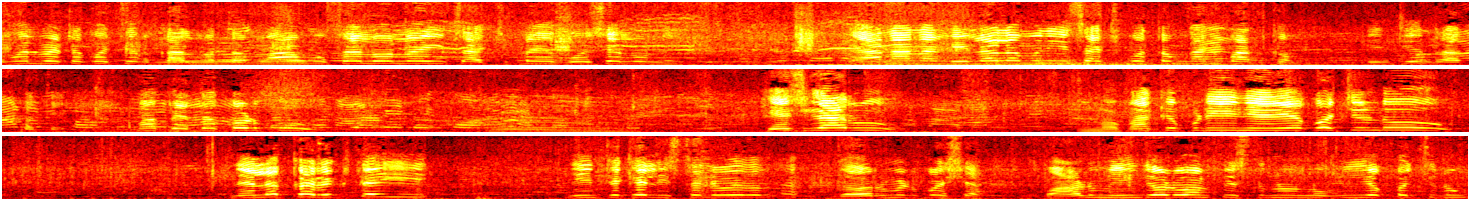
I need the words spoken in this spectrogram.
ఎవరు పెట్టకొచ్చారు కలుపుతాం మా ముసలి ఈ చచ్చిపోయే గోషలు ఉన్నాయి. యానాన్న నీళ్ళలో మునిగి చచ్చిపోతాం కానీ బతకం. పింఛన్ రాకపోతే మా పెద్ద కొడుకు కేసు గారు మాకు ఇప్పుడు ఈ నెలకొచ్చిండు నెలకు కరెక్ట్ అయ్యి నీ ఇంటికి వెళ్ళి ఇస్తలేవు కదా. గవర్నమెంట్ పైస. వాడు మీ జోడు పంపిస్తున్నావు నువ్వు ఇయ్యకొచ్చినావు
